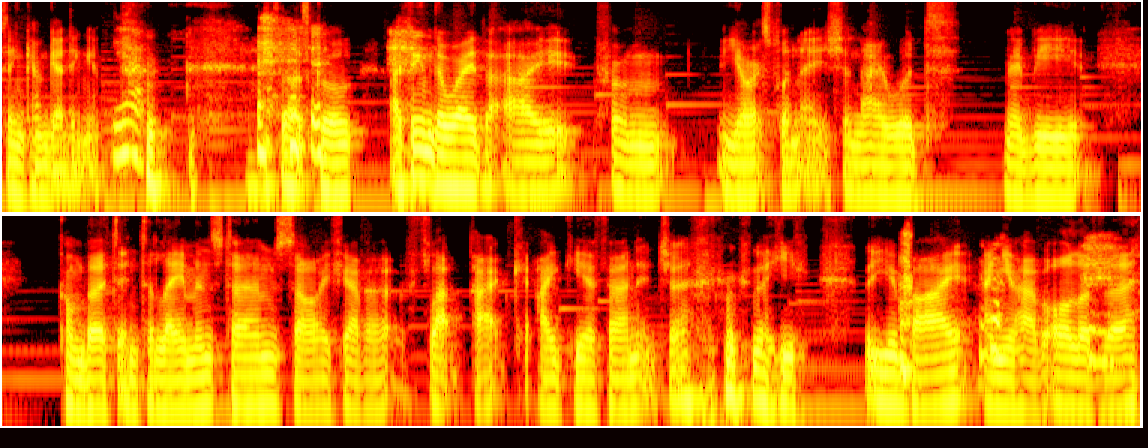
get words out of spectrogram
think I'm getting it. Yeah. so that's cool. I think the way that I, from your explanation, I would maybe convert it into layman's terms. So if you have a flat pack IKEA furniture that you that you buy and you have all of the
